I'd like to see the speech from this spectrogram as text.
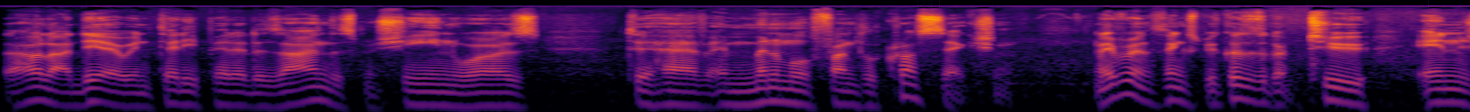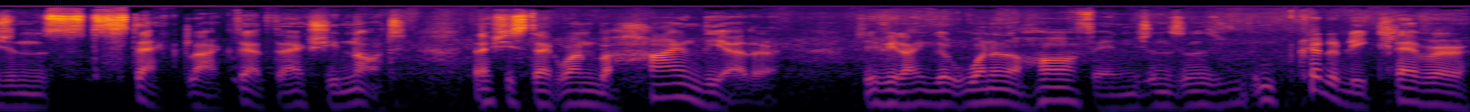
The whole idea when Teddy Petter designed this machine was to have a minimal frontal cross section. And everyone thinks because it's got two engines stacked like that, they're actually not. They actually stack one behind the other. So if you like, you've got one and a half engines, and there's incredibly clever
